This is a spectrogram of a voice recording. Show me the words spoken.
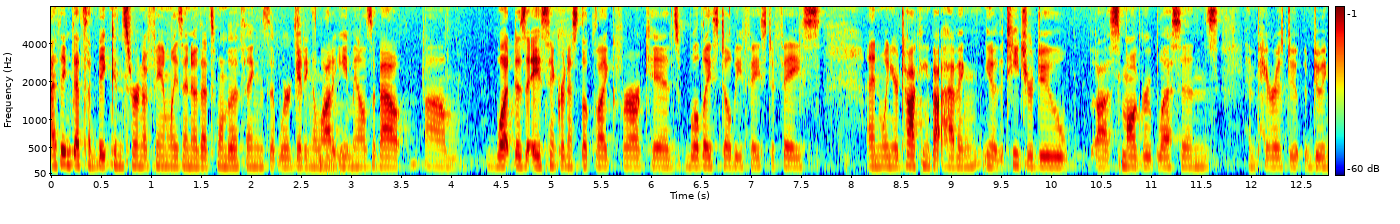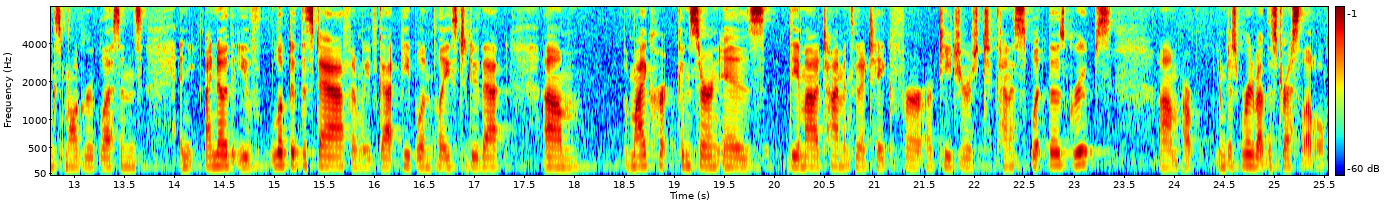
I think that's a big concern of families. I know that's one of the things that we're getting a lot of emails about. Um, What does asynchronous look like for our kids? Will they still be face-to-face? And when you're talking about having, you know, the teacher do uh, small group lessons and paras do, doing small group lessons, and I know that you've looked at the staff and we've got people in place to do that. Um, But my concern is the amount of time it's going to take for our teachers to kind of split those groups. Um, are- I'm just worried about the stress level.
